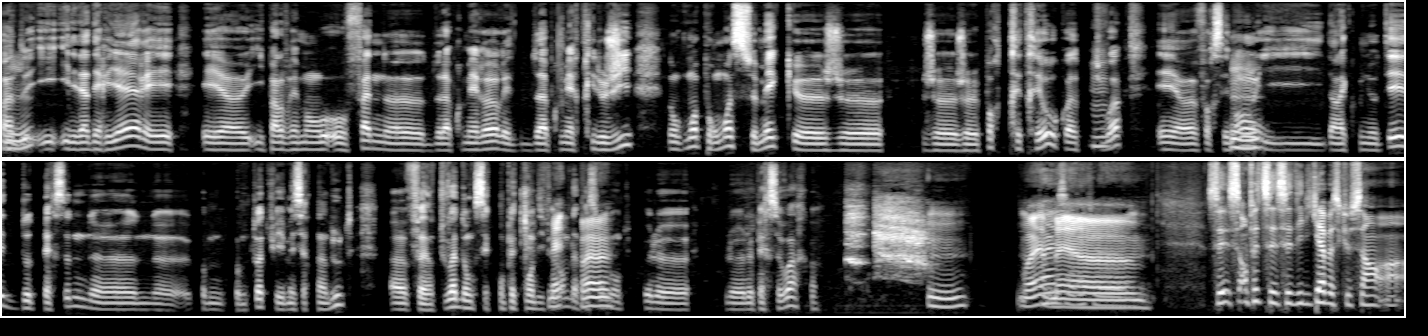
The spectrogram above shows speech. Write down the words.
enfin, Mhm. il, il est là derrière et, et euh, il parle vraiment aux, aux fans euh, de la première heure et de la première trilogie. Donc moi, pour moi, ce mec, je, je, je le porte très très haut, quoi, tu Mhm. vois. Et euh, forcément, Mhm. il, dans la communauté, d'autres personnes, euh, ne- comme, comme toi, tu émets certains doutes. Euh, Enfin, tu vois, donc c'est complètement différent Mais, de la façon dont tu peux le, le, le percevoir, quoi. Mhm. Ouais, Ouais, mais euh, C'est, c'est- en fait, c'est, c'est délicat parce que c'est un, un-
